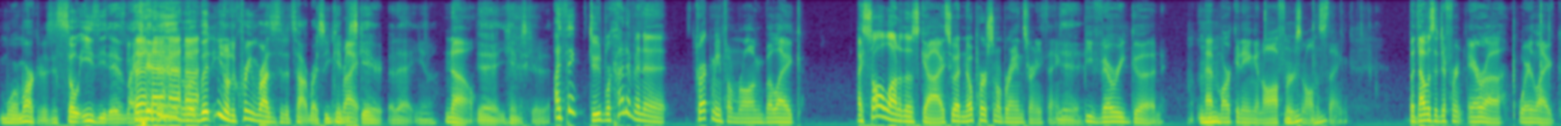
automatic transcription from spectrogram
more marketers. It's so easy that it's like, but, but, you know, the cream rises to the top, right? So you can't Right. be scared of that. You know, No, yeah, you can't be scared of that. I think, dude, we're kind of in a. Correct me if I'm wrong, but like, I saw a lot of those guys who had no personal brands or anything Yeah. be very good at Mhm. marketing and offers Mhm, and all this thing. But that was a different era where like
